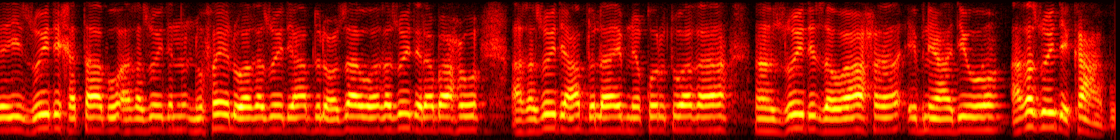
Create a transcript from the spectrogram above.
د زوی د خطاب او هغه زوی د نفیل او هغه زوی د عبد العزا او هغه زوی د رباح او هغه زوی د عبد الله ابن قرط او هغه زوی د زواح ابن عدی او هغه زوی د کعب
